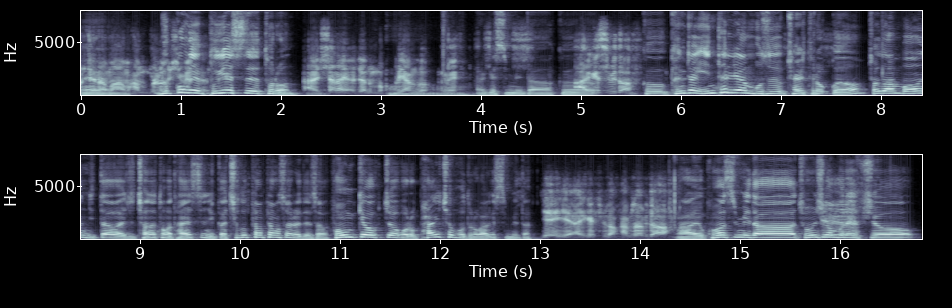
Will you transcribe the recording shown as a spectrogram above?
언제나 네. 마음 한 불러. 룩공의 vs 토론. 아시잖아요. 저는 뭐 코리안 거. 네. 알겠습니다. 그 알겠습니다. 그 굉장히 인텔리한 모습 잘 들었고요. 저도 한번 이따가 이제 전화 통화 다 했으니까 지구 평평설에 대해서 본격적으로 파헤쳐 보도록 하겠습니다. 예, 예, 알겠습니다. 감사합니다. 아유 고맙습니다. 좋은 시간 예. 보내십시오.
